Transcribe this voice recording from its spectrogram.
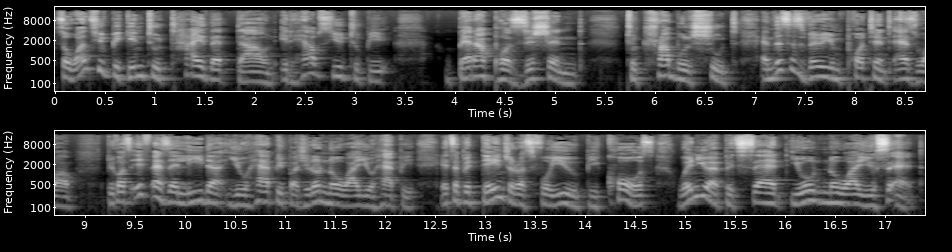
So once you begin to tie that down, it helps you to be better positioned to troubleshoot. And this is very important as well. Because if as a leader you're happy but you don't know why you're happy, it's a bit dangerous for you because when you're a bit sad, you won't know why you're sad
